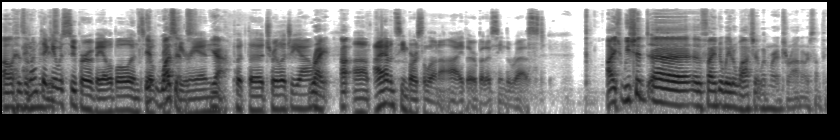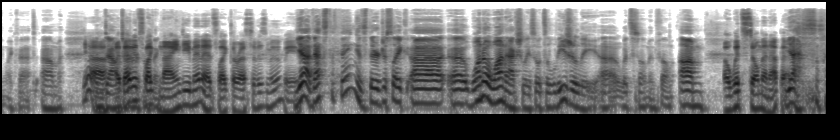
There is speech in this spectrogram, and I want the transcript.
all his I don't movies. think it was super available until It Criterion yeah. put the trilogy out. right. Uh, Um, I haven't seen Barcelona either, but I've seen the rest. I we should uh, find a way to watch it when we're in Toronto or something like that. Um, Yeah, I bet it's like 90 minutes, like the rest of his movie. Yeah, that's the thing is they're just like uh, uh, 101 actually, so it's a leisurely uh, Whit Stillman film. Um, a Whit Stillman epic. yes.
